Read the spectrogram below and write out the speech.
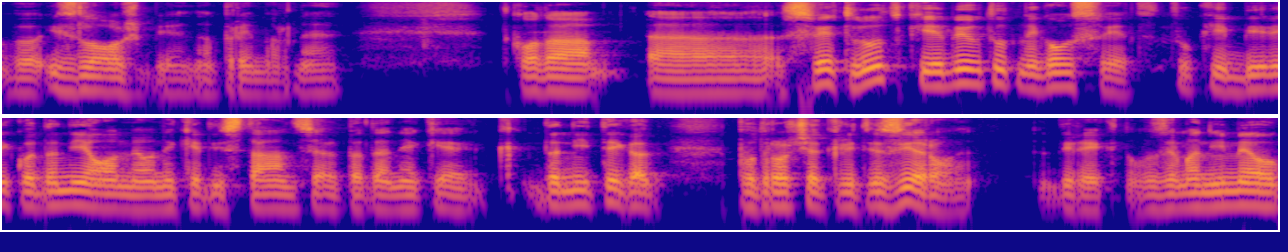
v izložbi. Naprimer. Tako da uh, svet ljudski je bil tudi njegov svet. Tukaj bi rekel, da ni on imel neke distance ali da, neke, da ni tega področja kritiziral direktno, oziroma ni imel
